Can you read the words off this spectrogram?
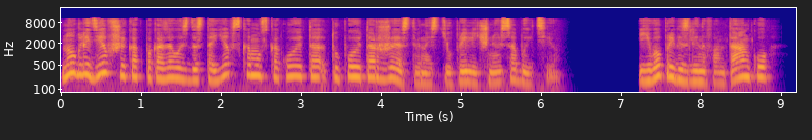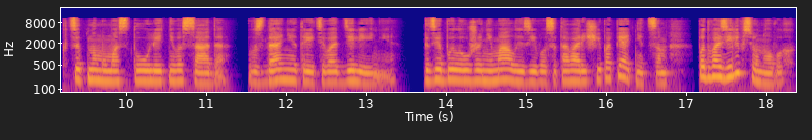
но глядевший, как показалось Достоевскому, с какой-то тупой торжественностью приличную событию. Его привезли на фонтанку к цепному мосту у летнего сада, в здание третьего отделения, где было уже немало из его сотоварищей по пятницам, подвозили все новых.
